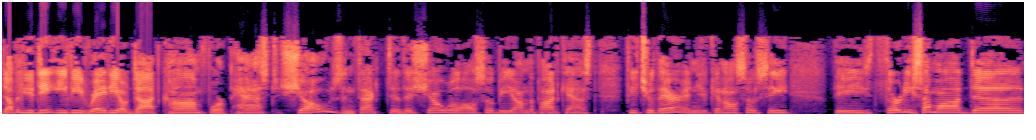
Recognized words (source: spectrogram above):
WDEVradio.com for past shows. In fact, uh, this show will also be on the podcast feature there, and you can also see the 30 some odd uh,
